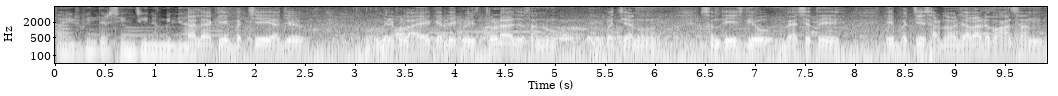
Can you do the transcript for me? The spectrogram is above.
ਭਾਈ ਰਵਿੰਦਰ ਸਿੰਘ ਜੀ ਨੂੰ ਮਿਲਿਆ। ਲੈ ਕੇ ਬੱਚੇ ਅੱਜ ਮੇਰੇ ਕੋਲ ਆਏ, ਕਹਿੰਦੇ ਕੋਈ ਥੋੜਾ ਜਿਹਾ ਸਾਨੂੰ ਬੱਚਿਆਂ ਨੂੰ ਸੰਦੇਸ਼ ਦਿਓ। ਵੈਸੇ ਤੇ ਇਹ ਬੱਚੇ ਸਾਡੇ ਨਾਲ ਜ਼ਿਆਦਾ ਐਡਵਾਂਸ ਹਨ,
